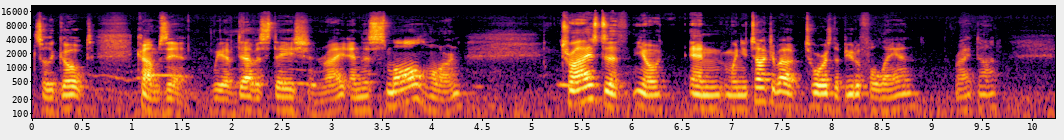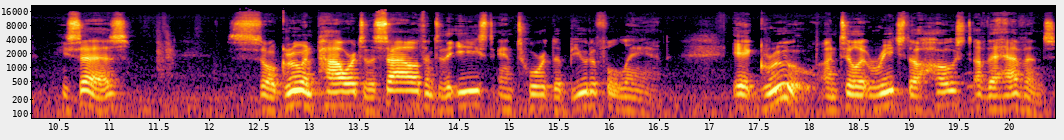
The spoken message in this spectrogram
So the goat comes in. We have devastation, right? And this small horn tries to, you know, and when you talked about towards the beautiful land, right, Don? He says, so grew in power to the south and to the east and toward the beautiful land. It grew until it reached the host of the heavens,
